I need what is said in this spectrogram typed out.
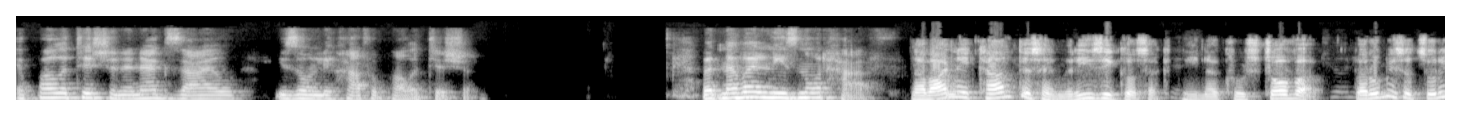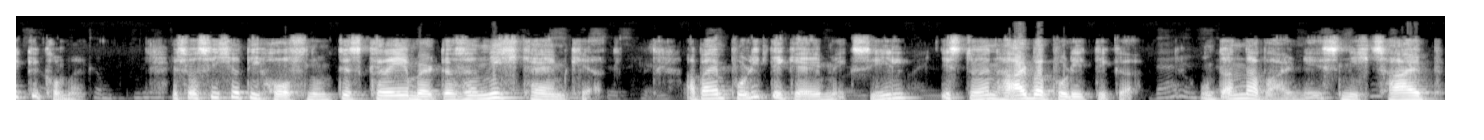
A politician in exile is only half a politician. But Navalny is not half. Nawalny kannte sein Risiko, sagt Nina Khrushcheva. Warum ist er zurückgekommen? Es war sicher die Hoffnung des Kreml, dass er nicht heimkehrt. Aber ein Politiker im Exil ist nur ein halber Politiker. Und an Nawalny ist nichts halb.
